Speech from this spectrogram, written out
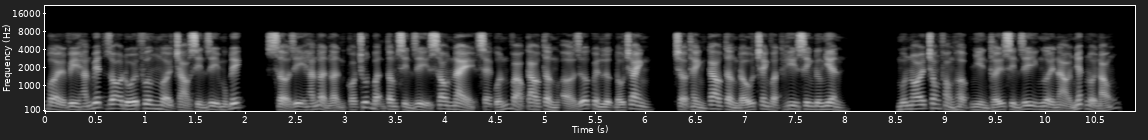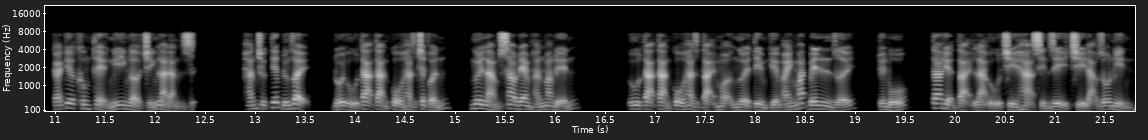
bởi vì hắn biết rõ đối phương mời chào xin gì mục đích, sở dĩ hắn ẩn ẩn có chút bận tâm xin gì sau này sẽ cuốn vào cao tầng ở giữa quyền lực đấu tranh, trở thành cao tầng đấu tranh vật hy sinh đương nhiên. Muốn nói trong phòng hợp nhìn thấy xin gì người nào nhất nổi nóng, cái kia không thể nghi ngờ chính là đàn dị. Hắn trực tiếp đứng dậy, đối ủ tạ tản cổ hạt chất vấn, ngươi làm sao đem hắn mang đến? Ủ tạ tản cổ hạt tại mọi người tìm kiếm ánh mắt bên dưới, tuyên bố, ta hiện tại là ủ trí hạ xin gì chỉ đạo dô nhìn,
